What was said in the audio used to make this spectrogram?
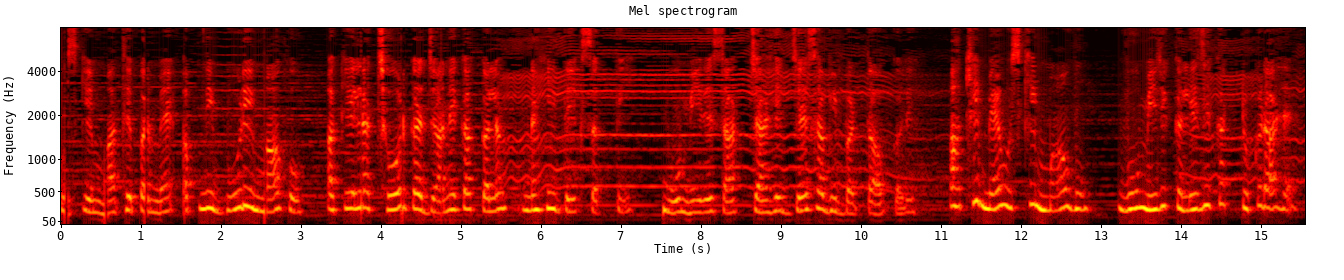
उसके माथे पर मैं अपनी बूढ़ी माँ को अकेला छोड़कर जाने का कलंक नहीं देख सकती। वो मेरे साथ चाहे जैसा भी बर्ताव करे। आखिर मैं उसकी माँ हूँ। वो मेरे कलेजे का टुकड़ा है।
